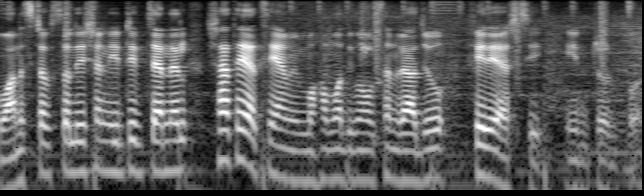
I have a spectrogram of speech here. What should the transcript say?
one stop solution YouTube channel সাথে আছি আমি মোহাম্মদ ইমাম হোসেন রাজু। ফিরে আসছি ইন্ট্রোর পর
